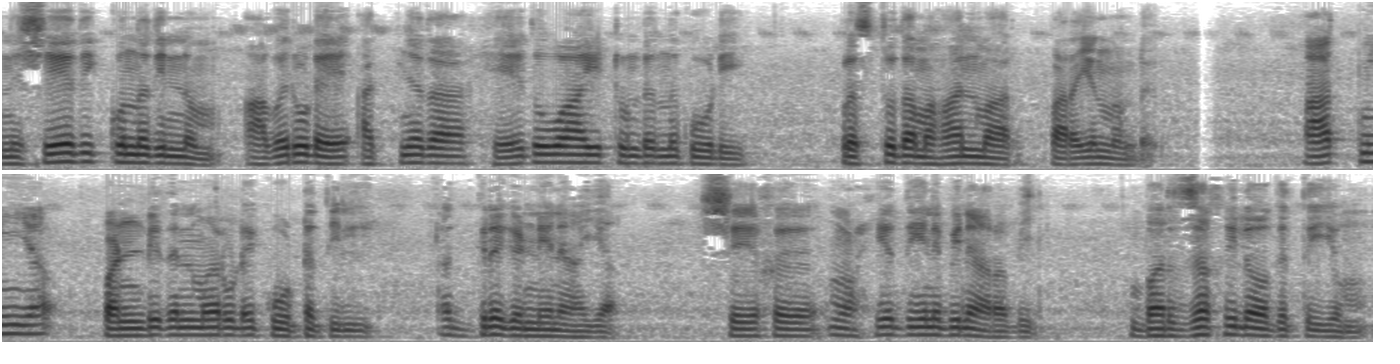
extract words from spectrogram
നിഷേധിക്കുന്നതിനും അവരുടെ അജ്ഞത ഹേതുവായിട്ടുണ്ടെന്ന് കൂടി പ്രസ്തുത മഹാന്മാർ പറയുന്നുണ്ട്. ആത്മീയ പണ്ഡിതന്മാരുടെ കൂട്ടത്തിൽ അഗ്രഗണ്യനായ ഷേഖ് മൊഹ്യദ്ദീൻ ബിൻ അറബി ബർസഖ് ലോകത്തെയും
